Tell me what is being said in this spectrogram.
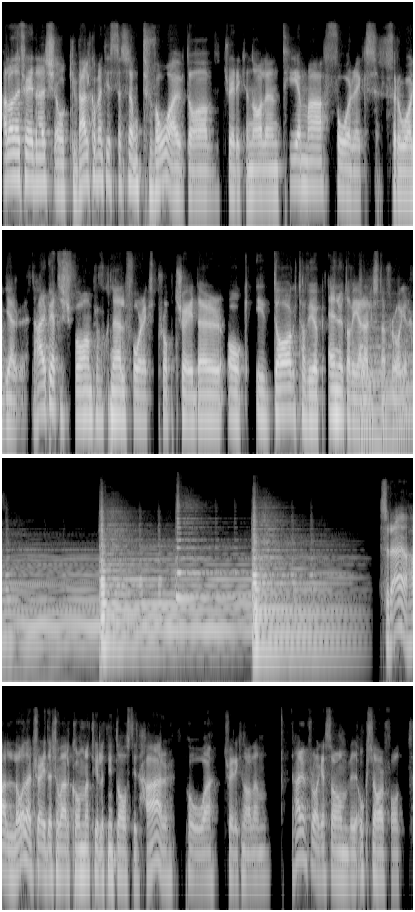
Hallå där traders och välkommen till säsong två utav Traderkanalen Tema Forex-frågor. Det här är Peter Svahn, professionell Forex prop trader och idag tar vi upp en av era lyssnarfrågor. Sådär, hallå där traders och välkomna till ett nytt avsnitt här på Traderkanalen. Det här är en fråga som vi också har fått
